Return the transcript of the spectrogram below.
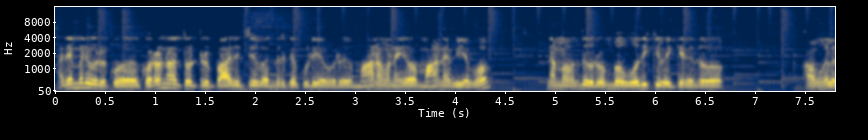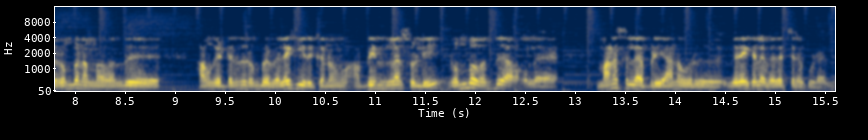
அதே மாதிரி ஒரு கொ- கொரோனா தொற்று பாதிச்சு வந்திருக்கக்கூடிய ஒரு மாணவனையோ மாணவியவோ நம்ம வந்து ரொம்ப ஒதுக்கி வைக்கிறதோ அவங்கள ரொம்ப நம்ம வந்து அவங்ககிட்ட இருந்து ரொம்ப விலகி இருக்கணும் அப்படின்லாம் சொல்லி ரொம்ப வந்து அவங்கள மனசுல அப்படியான ஒரு விதைகளை விதைச்சிடக்கூடாது.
